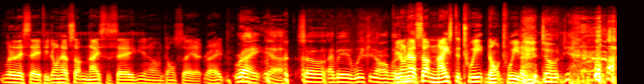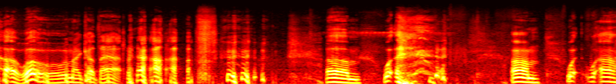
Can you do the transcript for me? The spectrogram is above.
what do they say? If you don't have something nice to say, you know, don't say it, right? Right. Yeah. So I mean, we can all learn. If you don't have something nice to tweet, don't tweet it. don't. Whoa, we might cut that. um, what? um, what? Uh,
